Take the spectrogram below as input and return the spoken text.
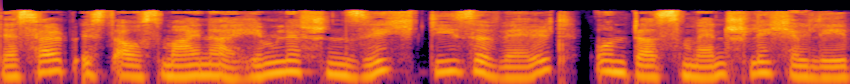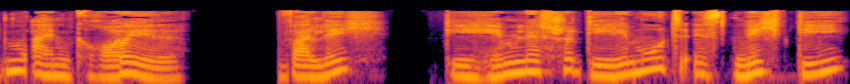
deshalb ist aus meiner himmlischen Sicht diese Welt und das menschliche Leben ein Gräuel. Weil ich, die himmlische Demut ist nicht die,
